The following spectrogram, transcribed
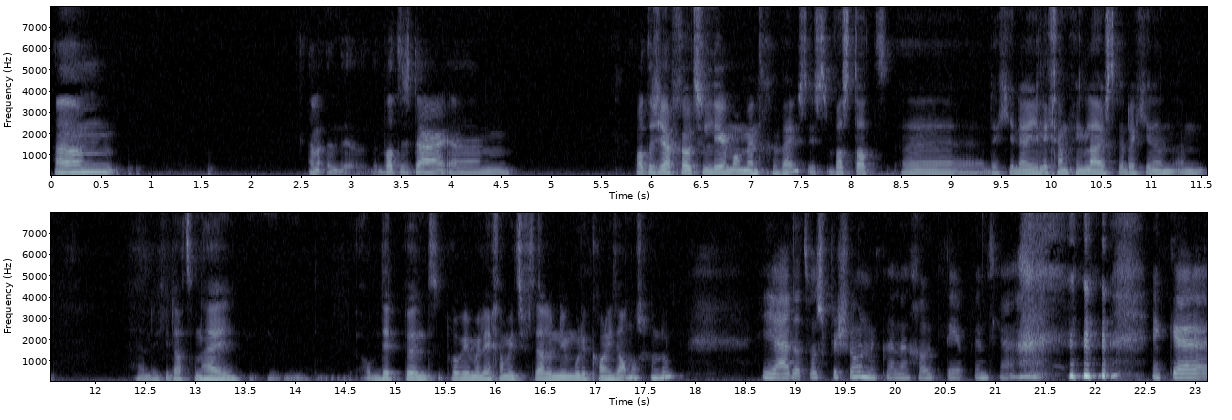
Ehm, wat is daar. Ehm, wat is jouw grootste leermoment geweest? Is, was dat uh, dat je naar je lichaam ging luisteren, dat je, een, uh, dat je dacht van hé, hey, op dit punt probeer mijn lichaam iets te vertellen, nu moet ik gewoon iets anders gaan doen? Ja, dat was persoonlijk wel een groot leerpunt, ja. ik uh,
